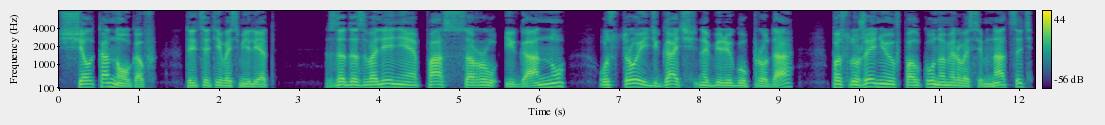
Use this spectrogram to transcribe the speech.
Щелконогов, 38 лет, за дозволение пассору и Ганну устроить гать на берегу пруда по служению в полку номер 18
